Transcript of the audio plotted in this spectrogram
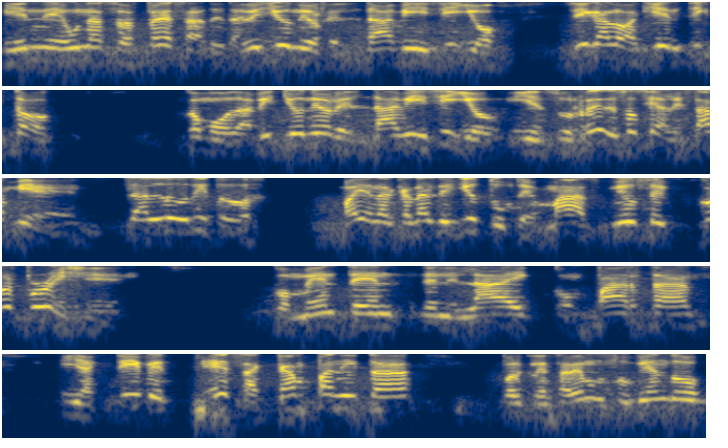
viene una sorpresa de David Junior, el Davidcillo. Sígalo aquí en TikTok como David Junior, el Davidcillo, y en sus redes sociales también. Saluditos. Vayan al canal de YouTube de Mass Music Corporation. Comenten, denle like, compartan y activen esa campanita porque le estaremos subiendo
